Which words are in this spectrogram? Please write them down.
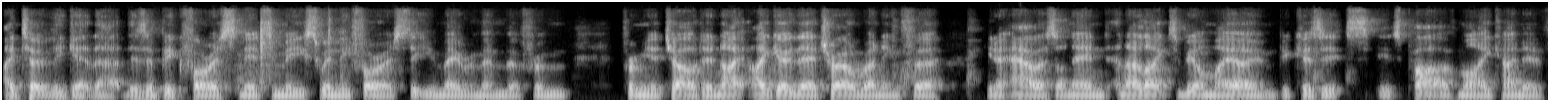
I totally get that. There's a big forest near to me, Swinley Forest, that you may remember from from your childhood. And I, I go there trail running for you know hours on end and i like to be on my own because it's it's part of my kind of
